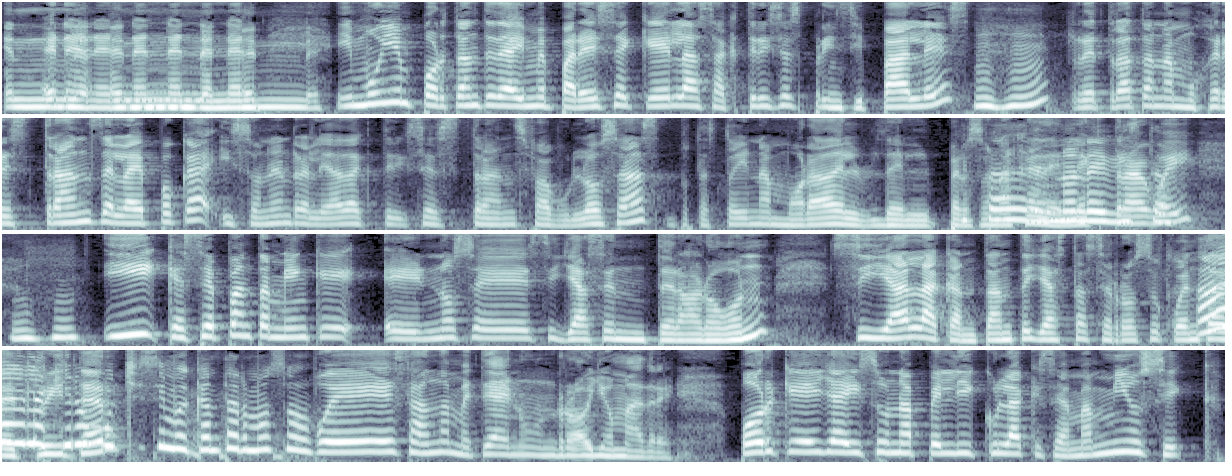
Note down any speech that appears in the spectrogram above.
En- en- en- en- Y muy importante de ahí me parece que las actrices principales Ujú. retratan a mujeres trans de la época y son en realidad actrices trans fabulosas. Puta, estoy enamorada del, del personaje padre, de no Electra, güey. Ujú. Y que sepan también que, eh, no sé si ya se enteraron, si ya la cantante ya hasta cerró su cuenta Ay, de la quiero Twitter. muchísimo y canta hermoso. Pues anda metida en un rollo, madre. Porque ella hizo una película que se llama Music,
